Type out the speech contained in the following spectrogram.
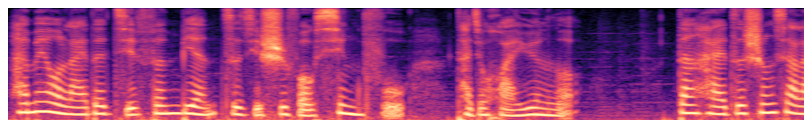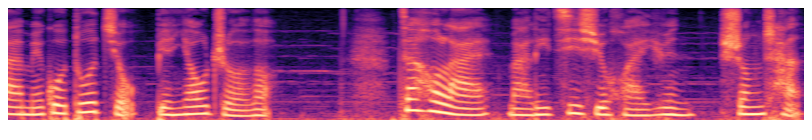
还没有来得及分辨自己是否幸福，她就怀孕了。但孩子生下来没过多久便夭折了。再后来，玛丽继续怀孕、生产，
